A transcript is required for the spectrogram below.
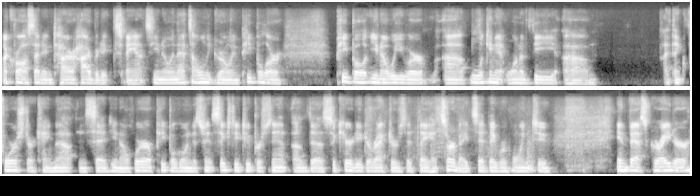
across that entire hybrid expanse. You know, and that's only growing. People are people. You know, we were uh, looking at one of the um, I think Forrester came out and said, you know, where are people going to spend 62% of the security directors that they had surveyed said they were going to invest greater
